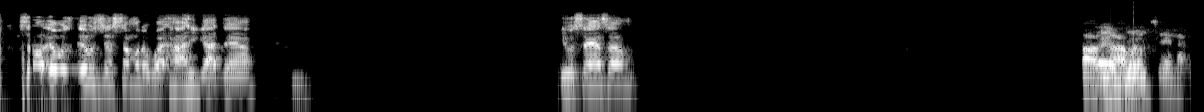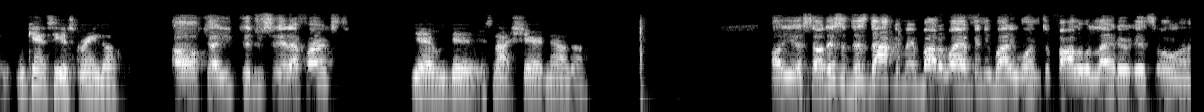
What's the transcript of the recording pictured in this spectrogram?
So it was it was just some of the what how he got down. You were saying something? Oh no, I wasn't saying that. We can't see the screen though. Oh, okay. You, could you see it at first? Yeah, we did. It's not shared now though. Oh yeah. So this is this document, by the way, if anybody wanted to follow it later, it's on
